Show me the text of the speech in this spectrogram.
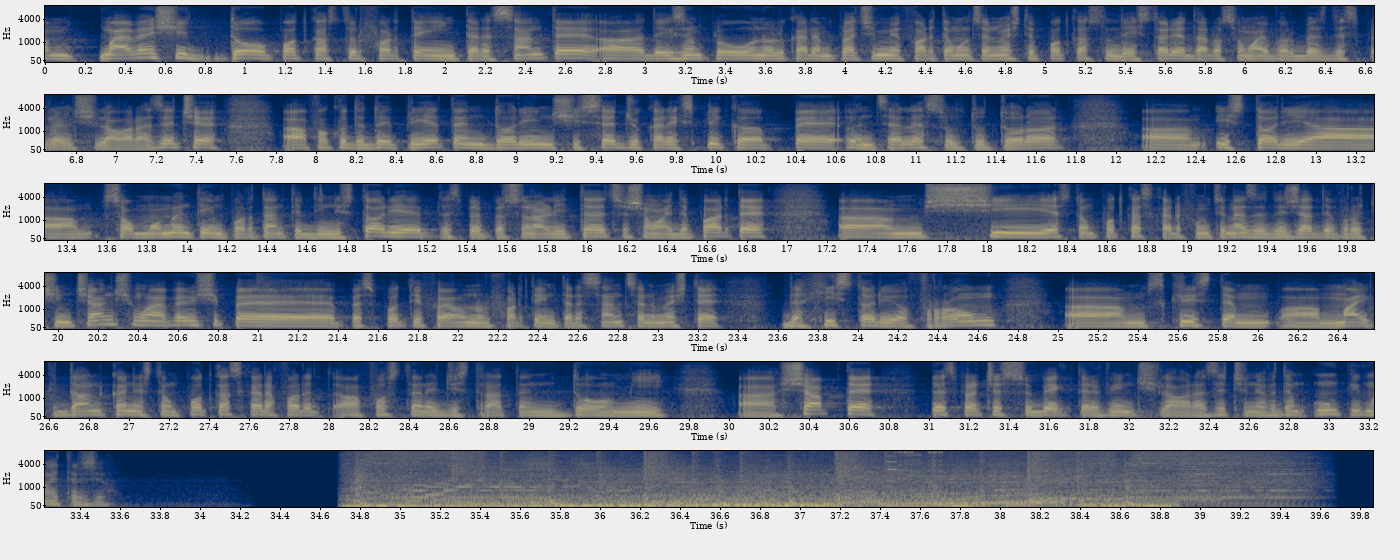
Um, mai avem și două podcasturi foarte interesante. Uh, de exemplu, unul care îmi place mie foarte mult se numește podcastul de istorie, dar o să mai vorbesc despre el și la ora 10. A făcut de doi prieteni, Dorin și Sergiu, care explică pe înțelesul tuturor uh, istoria sau momente importante din istorie, despre personalități și așa mai departe. Um, și este un podcast care funcționează deja de vreo 5 ani și mai avem și pe, pe Spotify unul foarte interesant, se numește The History of Rome, um, scris de uh, Mike Duncan. Este un podcast care a, a fost înregistrat în 2007. Despre acest subiect revin și la ora 10. Ne vedem un pic mai târziu.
